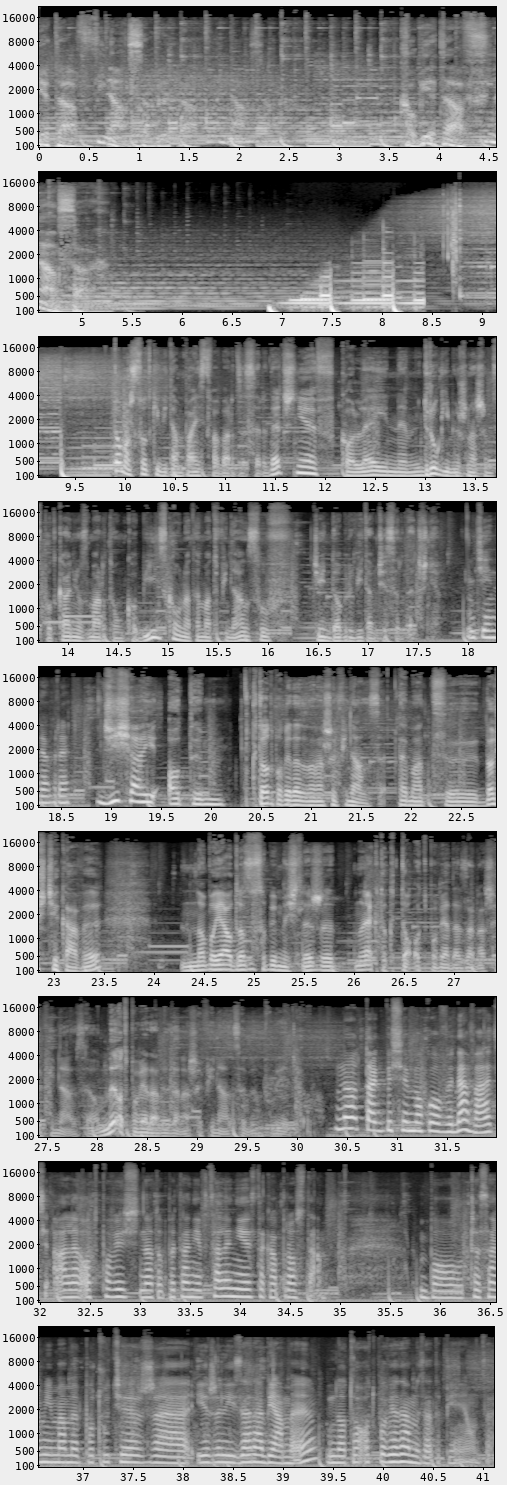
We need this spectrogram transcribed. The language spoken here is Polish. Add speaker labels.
Speaker 1: Kobieta w finansach. Kobieta w finansach.
Speaker 2: Tomasz Słodki, witam Państwa bardzo serdecznie w kolejnym, drugim już naszym spotkaniu z Martą Kobińską na temat finansów. Dzień dobry, witam Cię serdecznie.
Speaker 3: Dzień dobry.
Speaker 2: Dzisiaj o tym, kto odpowiada za nasze finanse. Temat y, dość ciekawy. No bo ja od razu sobie myślę, że no jak to kto odpowiada za nasze finanse? My odpowiadamy za nasze finanse, bym powiedział.
Speaker 3: No tak by się mogło wydawać, ale odpowiedź na to pytanie wcale nie jest taka prosta. Bo czasami mamy poczucie, że jeżeli zarabiamy, no to odpowiadamy za te pieniądze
